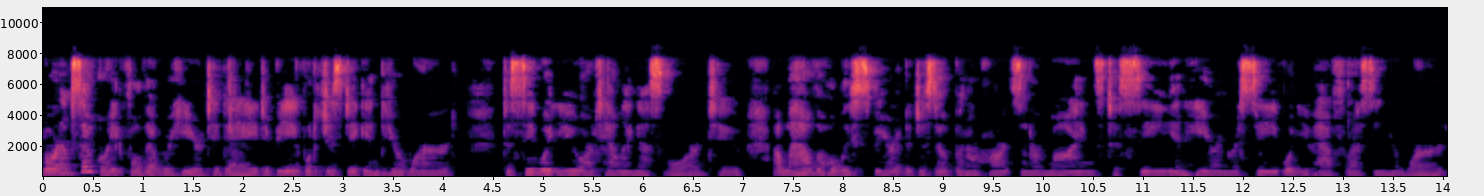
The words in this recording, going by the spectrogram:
Lord, I'm so grateful that we're here today to be able to just dig into your word, to see what you are telling us, Lord, to allow the Holy Spirit to just open our hearts and our minds to see and hear and receive what you have for us in your word.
